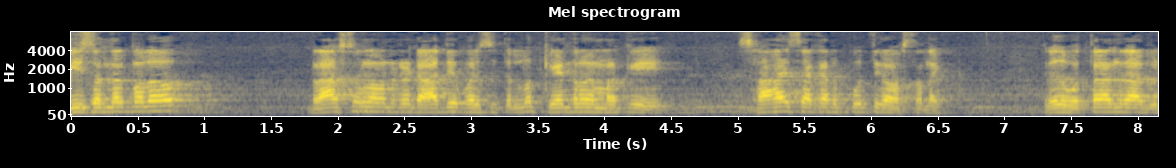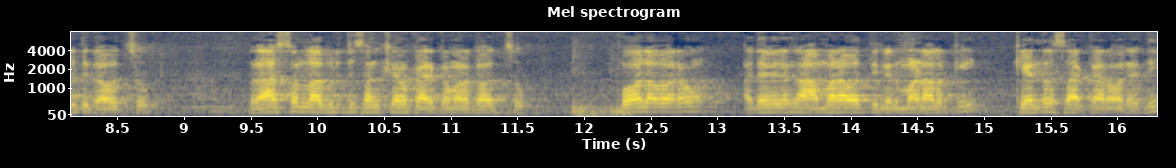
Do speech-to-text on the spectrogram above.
ఈ సందర్భంలో రాష్ట్రంలో ఉన్నటువంటి ఆర్థిక పరిస్థితుల్లో కేంద్రం మనకి సహాయ సహకారం పూర్తిగా వస్తున్నాయి. ఈరోజు ఉత్తరాంధ్ర అభివృద్ధి కావచ్చు రాష్ట్రంలో అభివృద్ధి సంక్షేమ కార్యక్రమాలు కావచ్చు పోలవరం అదేవిధంగా అమరావతి నిర్మాణాలకి కేంద్ర సహకారం అనేది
